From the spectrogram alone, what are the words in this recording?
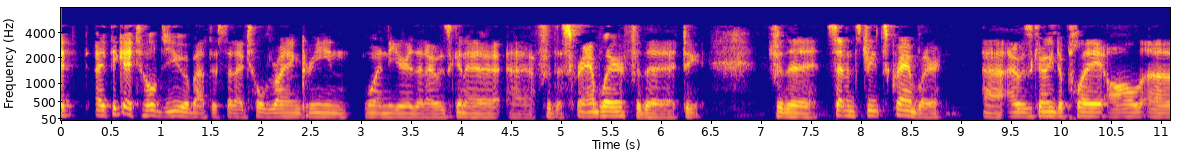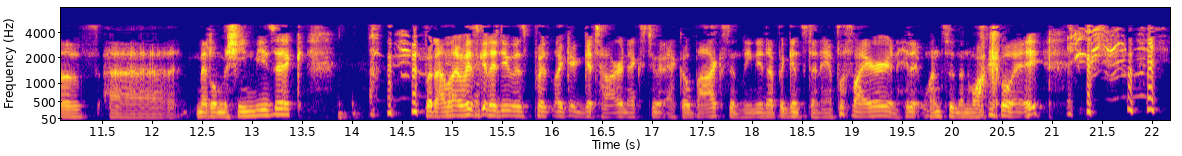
I, I think I told you about this. That I told Ryan Green one year that I was gonna uh, for the Scrambler for the for the Seventh Street Scrambler. Uh, I was going to play all of uh, Metal Machine music, but all I was going to do was put like a guitar next to an echo box and lean it up against an amplifier and hit it once and then walk away.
